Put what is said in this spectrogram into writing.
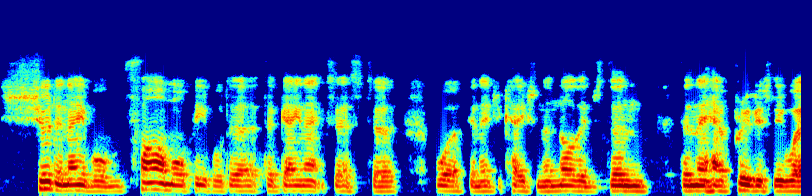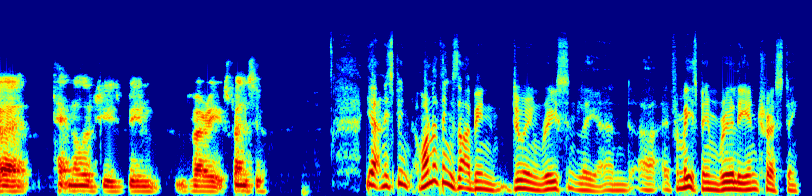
should enable far more people to, to gain access to work and education and knowledge than than they have previously where technology has been very expensive. Yeah, and it's been one of the things that I've been doing recently, and uh, for me, it's been really interesting.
